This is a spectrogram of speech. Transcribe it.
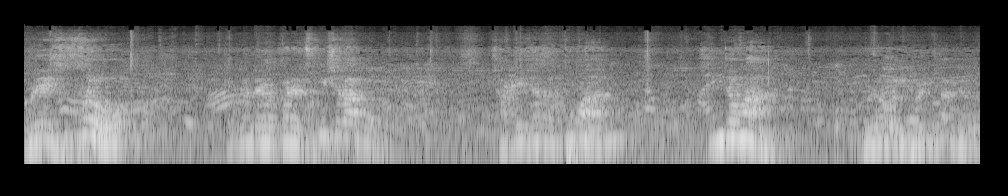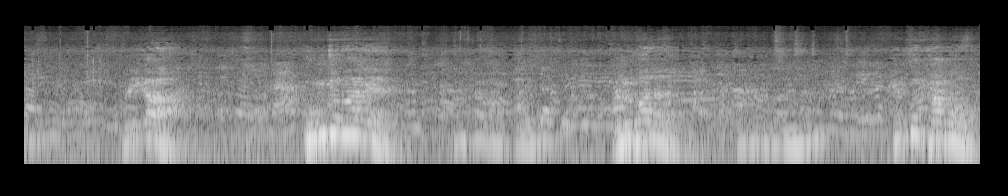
우리 스스로 본연의 역할에 충실하고 자기 재산을 통한 진정한 노력을 보인다면 우리가 공정하게 평가받고 올바른 행복하고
